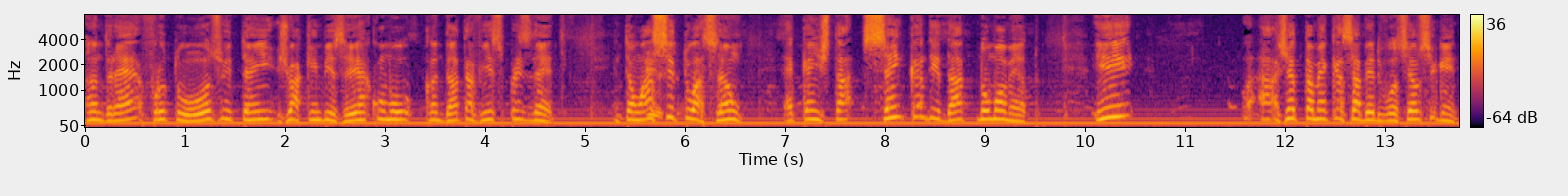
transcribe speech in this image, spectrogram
André Frutuoso e tem Joaquim Bezerra como candidato a vice-presidente. Então a situação é quem está sem candidato no momento. E a gente também quer saber de você o seguinte:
